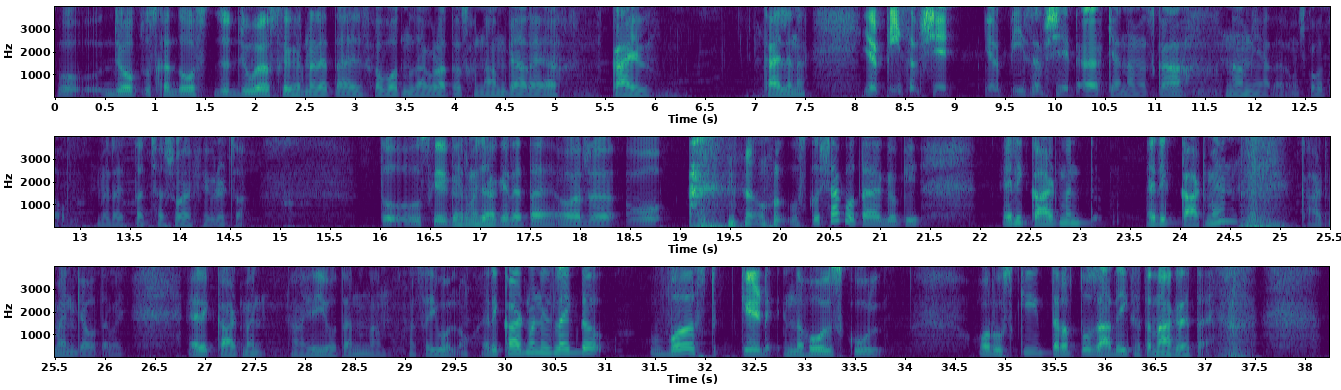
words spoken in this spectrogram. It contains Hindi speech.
वो जो उसका दोस्त जो जू है, उसके घर में रहता है, जिसका बहुत मज़ाक उड़ाता है, उसका नाम क्या आ रहा है यार? काइल। काइल है ना? यार पीस ऑफ़ शिट यार पीस ऑफ़ शिट क्या नाम है उसका? नाम नहीं याद आ रहा, मुझको बताओ। मेरा इतना अच्छा शो है फेवरेट सा। तो उसके घर में जाके रहता है और, वो उसको शक होता है क्योंकि Eric Cartman Eric Cartman? Cartman क्या होता है भाई? Eric Cartman. हाँ यही होता है ना नाम। हाँ सही बोल रहा हूँ। Eric Cartman is like the worst kid in the whole school और उसकी तरफ़ तो ज़्यादा ही खतरनाक रहता है।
